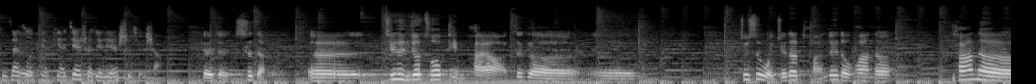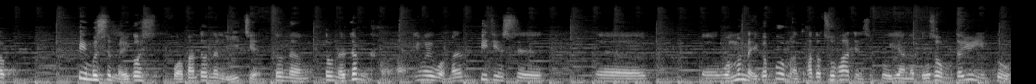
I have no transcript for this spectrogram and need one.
就在做品牌建设这件事情上。对对，是的，呃，其实你就做品牌啊，这个呃。就是我觉得团队的话呢，他呢，并不是每个伙伴都能理解、都能都能认可啊，因为我们毕竟是，呃，呃，我们每个部门它的出发点是不一样的。比如说我们的运营部，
